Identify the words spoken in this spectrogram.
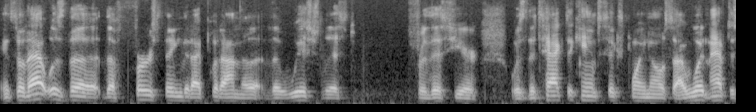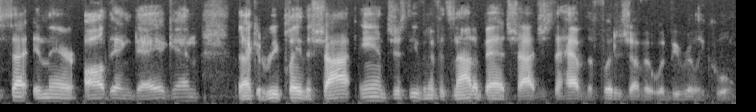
And so that was the the first thing that I put on the the wish list for this year was the Tactacam 6.0. So I wouldn't have to set in there all dang day again. That I could replay the shot, and just even if it's not a bad shot, just to have the footage of it would be really cool.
